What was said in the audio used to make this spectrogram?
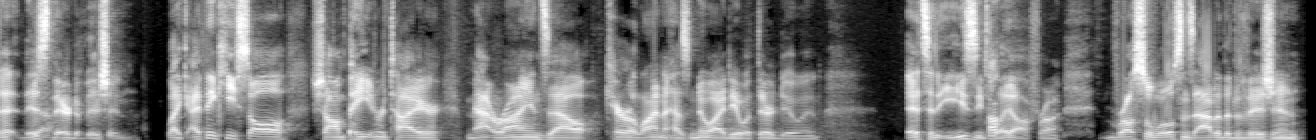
That this yeah. their division. Like I think he saw Sean Payton retire, Matt Ryan's out, Carolina has no idea what they're doing. It's an easy Tom- playoff run. Russell Wilson's out of the division.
